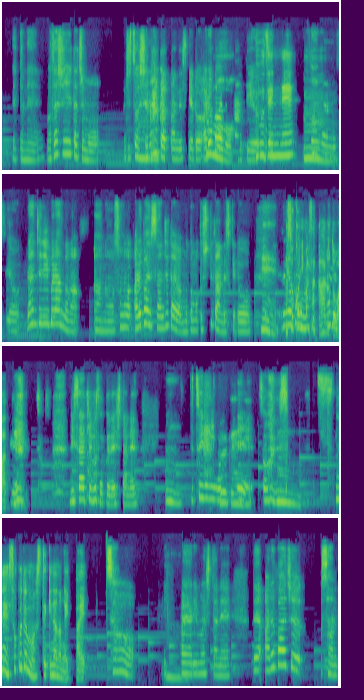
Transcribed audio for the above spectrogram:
うん、えっとね私たちも実は知らなかったんですけど、うん、アルバートさんっていう。偶然ね、うん、そうなんですよ。ランジェリーブランドのあのそのアルバイトさん自体はもともと知ってたんですけど、えあそこにまさかあるとはって。リサーチ不足でしたね。うん、でついでに寄ってそうです、うん、ねそこでも素敵なのがいっぱいそう。いっぱいありましたね。うん、でアルバージュさんっ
